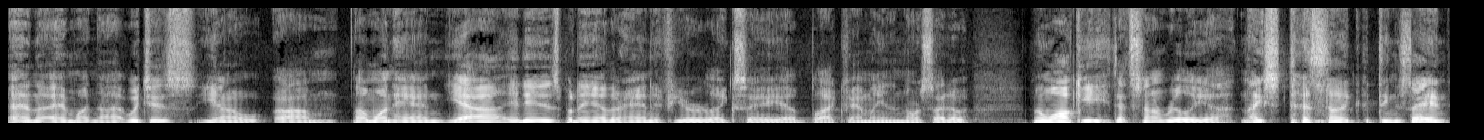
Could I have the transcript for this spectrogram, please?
and and whatnot, which is you know um, on one hand, yeah, it is, but on the other hand, if you're like say a black family in the north side of Milwaukee, that's not really a nice. That's not a good thing to say, and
